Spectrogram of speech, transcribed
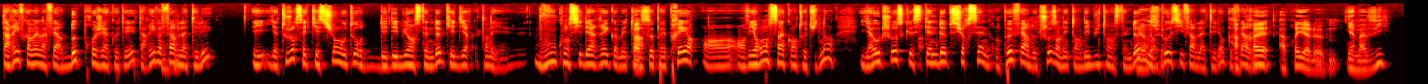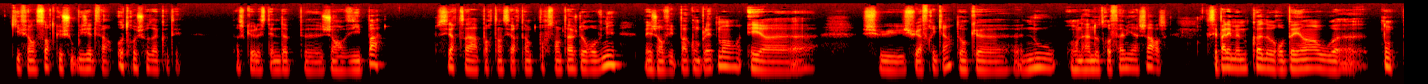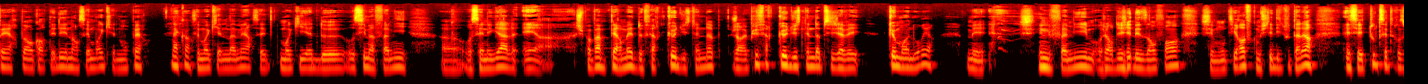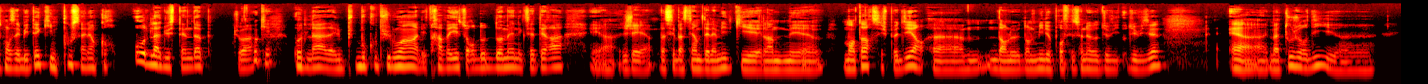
tu arrives quand même à faire d'autres projets à côté, tu arrives à faire Mhm. de la télé. Et il y a toujours cette question autour des débuts en stand-up qui est de dire attendez, vous vous considérerez comme étant Passe. à peu près près en, environ 50 au-dessus. Non, il y a autre chose que stand-up sur scène. On peut faire d'autres choses en étant débutant en stand-up, mais on peut aussi faire de la télé, on peut faire. Après, après il y a le, il y a ma vie qui fait en sorte que je suis obligé de faire autre chose à côté. Parce que le stand-up, euh, j'en vis pas. Certes, ça apporte un certain pourcentage de revenus, mais j'en vis pas complètement. Et euh, je suis, je suis africain, donc euh, nous, on a notre famille à charge. C'est pas les mêmes codes européens où euh, ton père peut encore t'aider. Non, c'est moi qui aide mon père. D'accord. C'est moi qui aide ma mère, c'est moi qui aide de- aussi ma famille au Sénégal. Et je peux pas me permettre de faire que du stand-up. J'aurais pu faire que du stand-up si j'avais que moi à nourrir. Mais j'ai une famille, aujourd'hui j'ai des enfants, j'ai mon tir-off, comme je t'ai dit tout à l'heure. Et c'est toute cette responsabilité qui me pousse à aller encore au-delà du stand-up. Tu vois, au-delà, aller p- beaucoup plus loin, aller travailler sur d'autres domaines, etc. Et euh, j'ai euh, bah, Sébastien Abdelhamid qui est l'un de mes euh, mentors, si je peux dire, euh, dans, le, dans le milieu professionnel audiovi- audiovisuel. Et, il m'a toujours dit,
